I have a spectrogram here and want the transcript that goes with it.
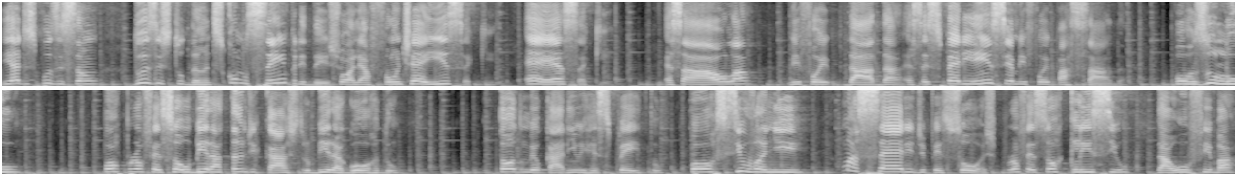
e à disposição dos estudantes, como sempre deixo. Olha, a fonte é isso aqui, é essa aqui. Essa aula me foi dada, essa experiência me foi passada por Zulu, por professor Ubiratã de Castro, Bira Gordo, todo o meu carinho e respeito, por Silvani, uma série de pessoas, professor Clício, da UFBA,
